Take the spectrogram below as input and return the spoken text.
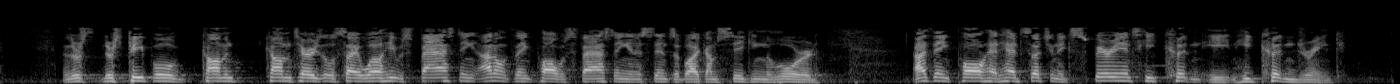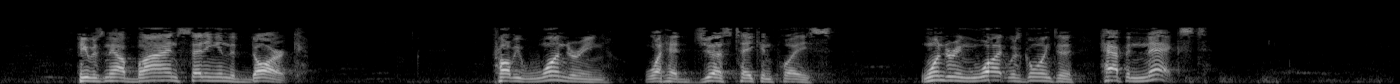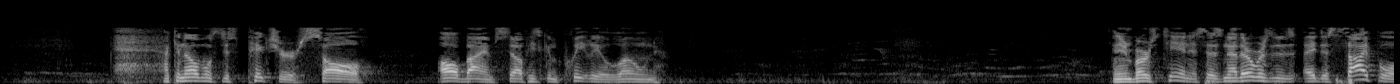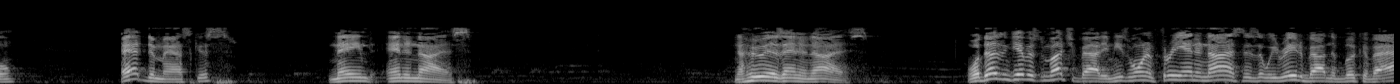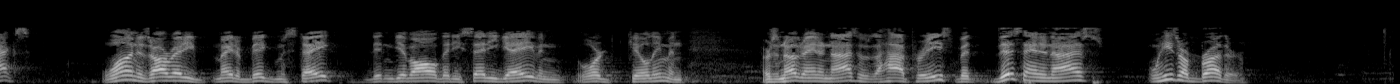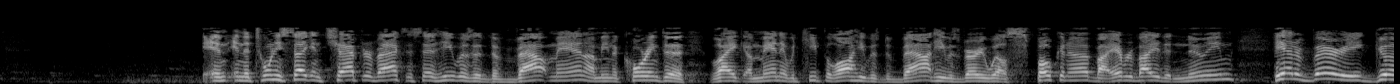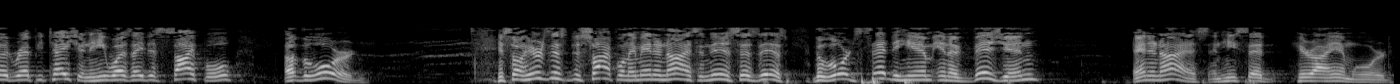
And there's there's people common commentaries that will say, well, he was fasting. I don't think Paul was fasting in a sense of like I'm seeking the Lord. I think Paul had had such an experience he couldn't eat and he couldn't drink. He was now blind, sitting in the dark, probably wondering what had just taken place, wondering what was going to happen next. I can almost just picture Saul all by himself. He's completely alone. In verse 10 it says, Now there was a disciple at Damascus named Ananias. Now who is Ananias? Well, it doesn't give us much about him. He's one of three Ananiases that we read about in the book of Acts. One has already made a big mistake, didn't give all that he said he gave, and the Lord killed him. And There's another Ananias who was a high priest, but this Ananias, well, he's our brother. In, in the 22nd chapter of Acts, it says he was a devout man. I mean, according to like a man that would keep the law, he was devout. He was very well spoken of by everybody that knew him. He had a very good reputation. He was a disciple of the Lord. And so here's this disciple named Ananias, and then it says this, the Lord said to him in a vision, Ananias, and he said, here I am, Lord.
